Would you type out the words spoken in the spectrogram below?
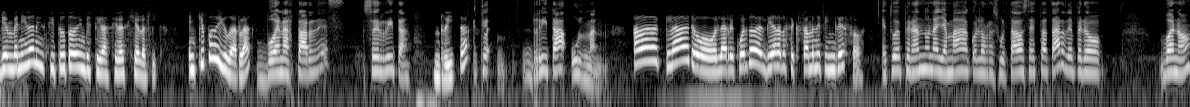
Bienvenida al Instituto de Investigaciones Geológicas. ¿En qué puedo ayudarla? Buenas tardes. Soy Rita. ¿Rita? Rita Ullman. Ah, claro, la recuerdo del día de los exámenes de ingreso. Estuve esperando una llamada con los resultados esta tarde, pero bueno,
